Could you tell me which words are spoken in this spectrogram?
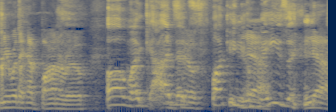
near where they have Bonnaroo. oh my god, And so- that's fucking Yeah. amazing. Yeah.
